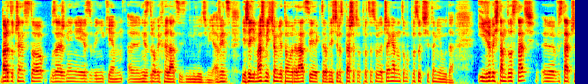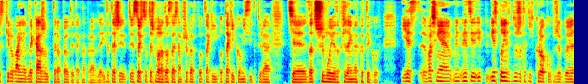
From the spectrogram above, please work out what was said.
bardzo często uzależnienie jest wynikiem e, niezdrowych relacji z innymi ludźmi, a więc jeżeli masz mieć ciągle tą relację, która będzie cię rozpraszać od procesu leczenia, no to po prostu ci się to nie uda. I żeby się tam dostać, e, wystarczy skierowanie od lekarza lub terapeuty tak naprawdę. I to też to jest coś, co też można dostać na przykład pod takiej, od takiej komisji, która cię zatrzymuje za posiadanie narkotyków. Jest właśnie, więc jest podjęte dużo takich kroków, żeby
